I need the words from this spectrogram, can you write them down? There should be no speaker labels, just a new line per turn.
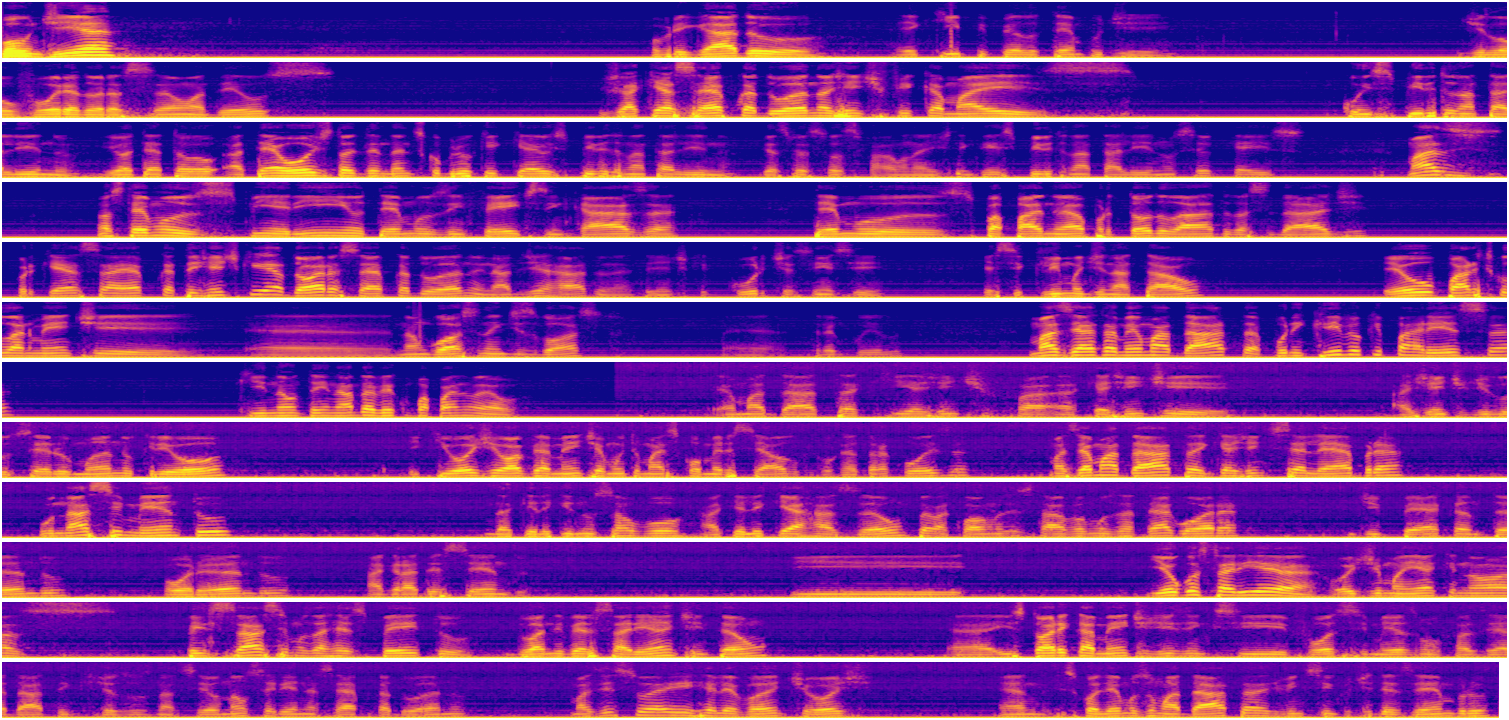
Bom dia. Obrigado, equipe, pelo tempo de, de louvor e adoração a Deus. Já que essa época do ano a gente fica mais com o espírito natalino. E eu até, tô, até hoje estou tentando descobrir o que, que é o espírito natalino. Que as pessoas falam, né? A gente tem que ter espírito natalino, não sei o que é isso. Mas nós temos pinheirinho, temos enfeites em casa, temos Papai Noel por todo lado da cidade. Porque essa época, tem gente que adora essa época do ano e nada de errado, né? Tem gente que curte assim esse, esse clima de Natal. Eu particularmente é, não gosto nem desgosto, é, tranquilo. Mas é também uma data, por incrível que pareça, que não tem nada a ver com Papai Noel. É uma data que a gente que a gente a gente digo o ser humano criou e que hoje obviamente é muito mais comercial do que qualquer outra coisa, mas é uma data em que a gente celebra o nascimento daquele que nos salvou, aquele que é a razão pela qual nós estávamos até agora de pé cantando, orando, agradecendo. E, e eu gostaria hoje de manhã que nós pensássemos a respeito do aniversariante, então. É, historicamente dizem que se fosse mesmo fazer a data em que Jesus nasceu, não seria nessa época do ano, mas isso é irrelevante hoje. É, escolhemos uma data, 25 de dezembro,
